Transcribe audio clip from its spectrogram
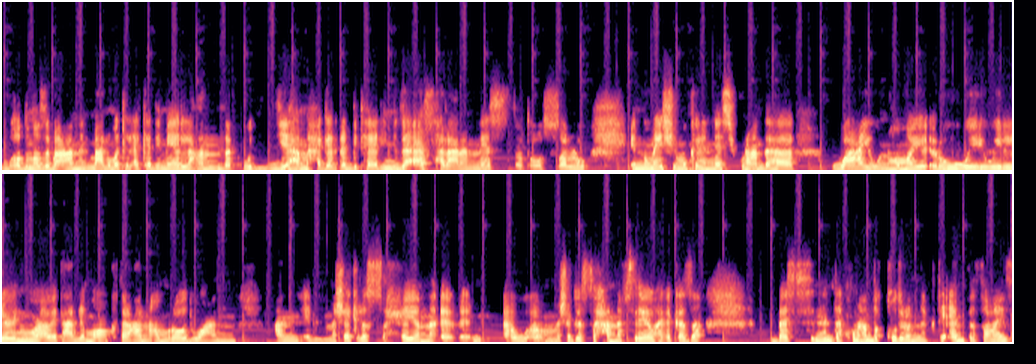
بغض النظر بقى عن المعلومات الأكاديمية اللي عندك ودي أهم حاجة بيتهيألي إن ده أسهل على الناس تتوصل له إنه ماشي ممكن الناس يكون عندها وعي وإن هم يقروا وي learn more أو يتعلموا أكتر عن أمراض وعن عن المشاكل الصحية أو مشاكل الصحة النفسية وهكذا. بس إن أنت تكون عندك قدرة إنك ت empathize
